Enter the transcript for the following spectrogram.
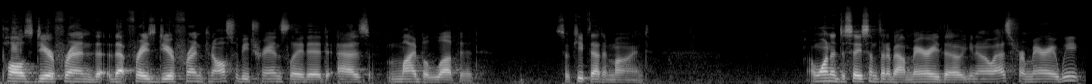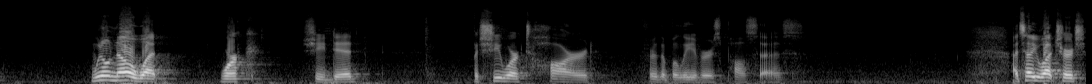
Paul's dear friend. That phrase, dear friend, can also be translated as my beloved. So keep that in mind. I wanted to say something about Mary, though. You know, as for Mary, we, we don't know what work she did, but she worked hard for the believers, Paul says. I tell you what, church,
